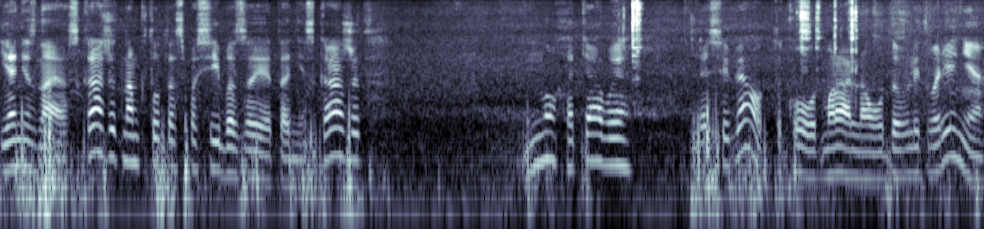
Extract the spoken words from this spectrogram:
я не знаю, скажет нам кто-то спасибо за это, не скажет. Но хотя бы для себя вот такого вот морального удовлетворения,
